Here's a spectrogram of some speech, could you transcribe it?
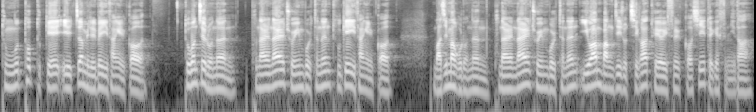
둥무톱 두께 1.1배 이상일 것. 두 번째로는 분할날 조인 볼트는 2개 이상일 것. 마지막으로는 분할날 조인 볼트는 이완 방지 조치가 되어 있을 것이 되겠습니다.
